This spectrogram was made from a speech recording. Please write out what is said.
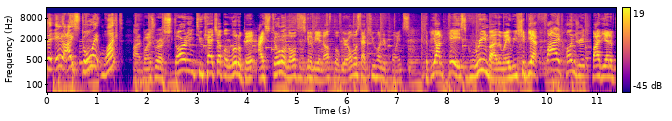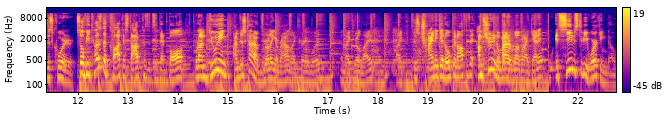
The AI stole it? What? All right, boys, we're starting to catch up a little bit. I still don't know if this is going to be enough, but we're almost at 200 points. To be on pace, green, by the way, we should be at 500 by the end of this quarter. So because the clock is stopped because it's a dead ball, what I'm doing, I'm just kind of running around like Curry would in like real life and like just trying to get open off of it. I'm shooting no matter what when I get it. It seems to be working though.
